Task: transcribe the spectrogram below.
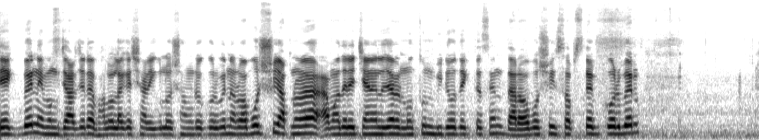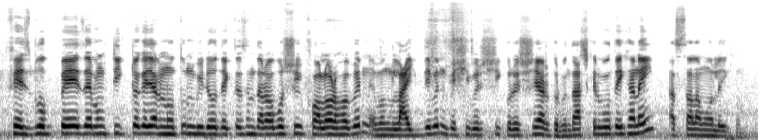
দেখবেন এবং যার যেটা ভালো লাগে শাড়িগুলো সংগ্রহ করবেন। আর অবশ্যই আপনারা আমাদের এই চ্যানেলে যারা নতুন ভিডিও দেখতেছেন, তারা অবশ্যই সাবস্ক্রাইব করবেন। ফেসবুক পেজ এবং টিকটকে যারা নতুন ভিডিও দেখতেছেন, তারা অবশ্যই ফলোয়ার হবেন এবং লাইক দেবেন, বেশি বেশি করে শেয়ার করবেন। আজকের মতো এখানেই, আসসালামু আলাইকুম।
